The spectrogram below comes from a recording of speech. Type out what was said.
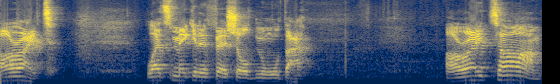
Alright. Let's make it official, Multa. Alright, Tom.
